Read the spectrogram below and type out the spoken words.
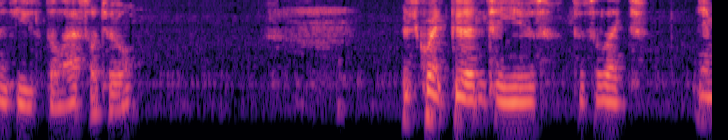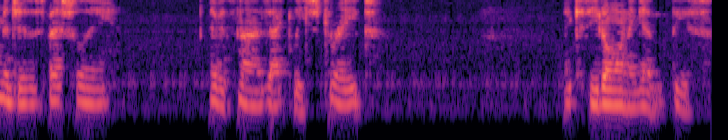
is use the lasso tool it's quite good to use to select images, especially if it's not exactly straight, because you don't want to get these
